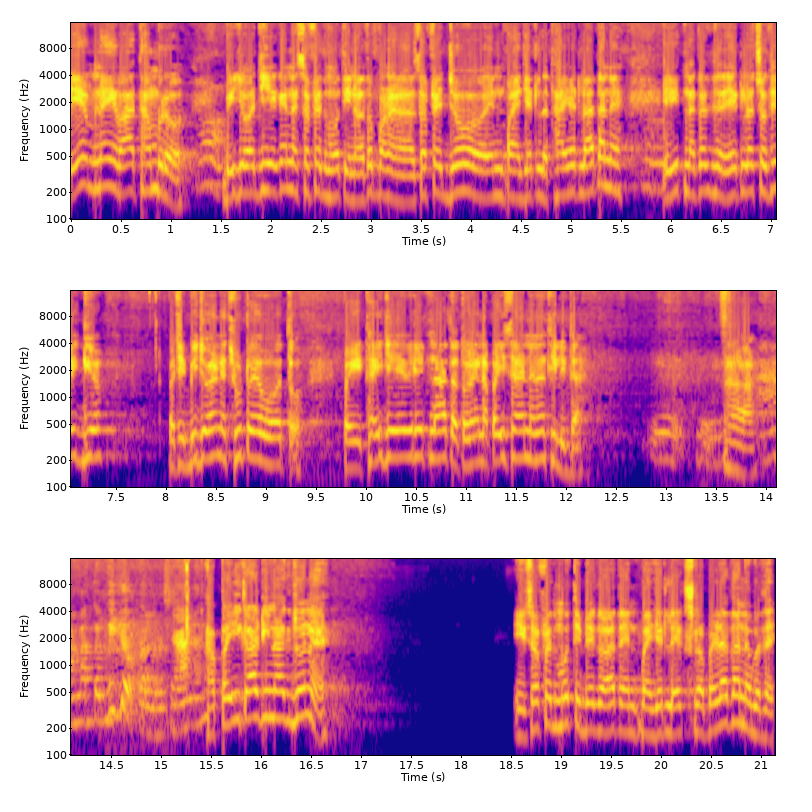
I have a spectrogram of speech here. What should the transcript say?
એમ નહીં વાત સાંભળો. બીજો હજી એક ને સફેદ મોતીનો હતો પણ સફેદ જો એની પાસે જેટલા થાય એટલા હતા ને એ રીતના કરી દીધા. એક લચ્છો થઈ ગયો. પછી બીજો એને છૂટો એવો હતો. પછી થઈ જાય એવી રીતના હતા તો એના પૈસા એને નથી લીધા. હા. હા પછી કાઢી નાખજો ને. એ સફેદ મોતી ભેગા હતા એની પાસે જેટલા એક્સ્ટ્રા પડ્યા હતા ને બધા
